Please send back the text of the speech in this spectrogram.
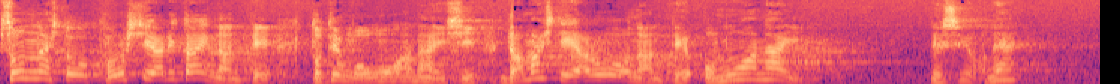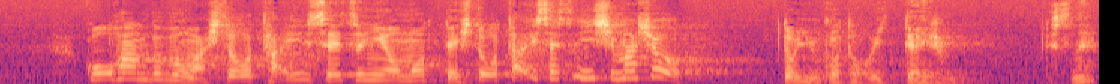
そんな人を殺してやりたいなんてとても思わないし騙してやろうなんて思わないですよね。後半部分は人を大切に思って人を大切にしましょうということを言っているんですね。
